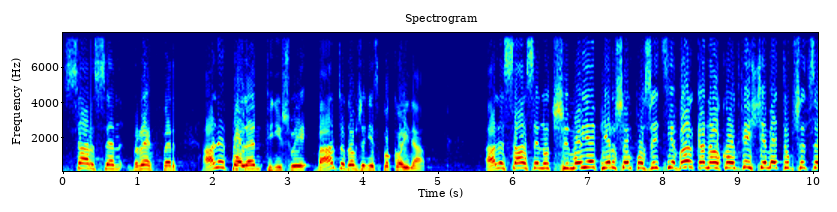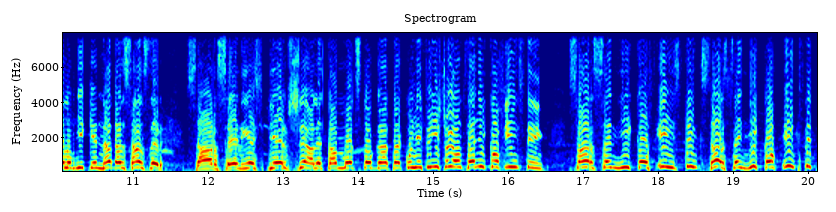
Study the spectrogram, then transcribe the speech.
Sarsen, Brefherd, ale polem finiszuje bardzo dobrze niespokojna. Ale Sarsen utrzymuje pierwszą pozycję. Walka na około 200 metrów przed celownikiem. Nadal Sanser. Sarsen jest pierwszy, ale tam mocno go atakuje. Finiszująca Nikow Instinct. Sarsen, Nikow Instinct. Sarsen, Nikow Instinct.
